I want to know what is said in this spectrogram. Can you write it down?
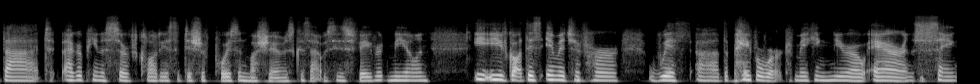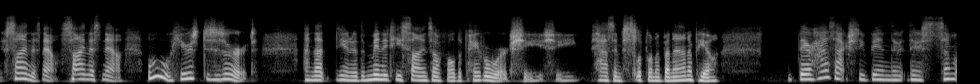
that Agrippina served Claudius a dish of poisoned mushrooms because that was his favorite meal. And you've got this image of her with uh, the paperwork, making Nero heir and saying, "Sign this now, sign this now." Ooh, here's dessert and that you know the minute he signs off all the paperwork she she has him slip on a banana peel there has actually been there, there's some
